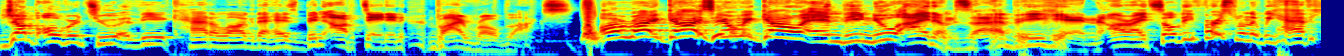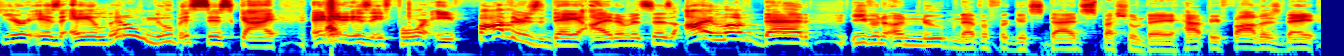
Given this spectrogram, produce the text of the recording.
jump over to the catalog that has been updated by Roblox. All right, guys, here we go. And the new items uh, begin. All right, so the first one that we have here is a little noob assist guy, and it is a, for a Father's Day item. It says, I love dad. Even a noob never forgets dad's special day. Happy Father's Day.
